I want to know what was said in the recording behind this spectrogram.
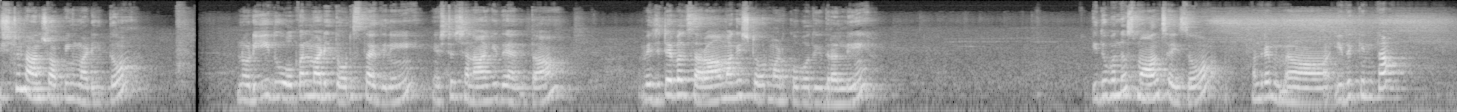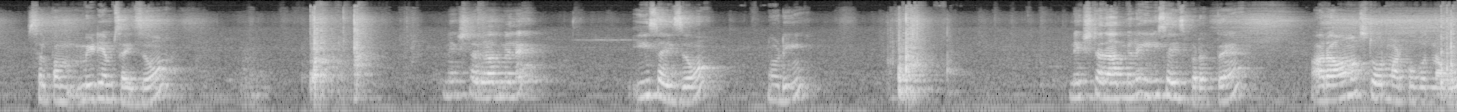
ಇಷ್ಟು ನಾನು ಶಾಪಿಂಗ್ ಮಾಡಿದ್ದು. ನೋಡಿ, ಇದು ಓಪನ್ ಮಾಡಿ ತೋರಿಸ್ತಾ ಇದ್ದೀನಿ. ಎಷ್ಟು ಚೆನ್ನಾಗಿದೆ ಅಂತ. ವೆಜಿಟೇಬಲ್ಸ್ ಆರಾಮಾಗಿ ಸ್ಟೋರ್ ಮಾಡ್ಕೋಬೋದು ಇದರಲ್ಲಿ. ಇದು ಬಂದು ಸ್ಮಾಲ್ ಸೈಜು ಅಂದರೆ ಇದಕ್ಕಿಂತ ಸ್ವಲ್ಪ ಮೀಡಿಯಮ್ ಸೈಜು ನೆಕ್ಸ್ಟ್ ಅದಾದಮೇಲೆ ಈ ಸೈಜು ನೋಡಿ. ನೆಕ್ಸ್ಟ್ ಅದಾದಮೇಲೆ ಈ ಸೈಜ್ ಬರುತ್ತೆ. ಆರಾಮಾಗಿ ಸ್ಟೋರ್ ಮಾಡ್ಕೋಬೋದು ನಾವು.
